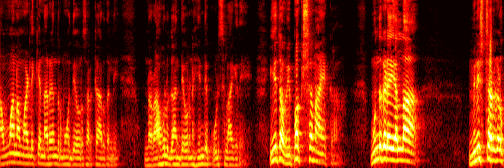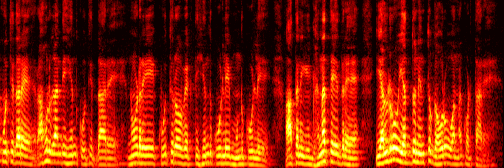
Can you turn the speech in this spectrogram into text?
ಅವಮಾನ ಮಾಡಲಿಕ್ಕೆ ನರೇಂದ್ರ ಮೋದಿ ಅವರ ಸರ್ಕಾರದಲ್ಲಿ ರಾಹುಲ್ ಗಾಂಧಿಯವ್ರನ್ನ ಹಿಂದೆ ಕೂಡಿಸಲಾಗಿದೆ. ಈತ ವಿಪಕ್ಷ ನಾಯಕ. ಮುಂದಗಡೆ ಎಲ್ಲ ಮಿನಿಸ್ಟರ್ಗಳು ಕೂತಿದ್ದಾರೆ. ರಾಹುಲ್ ಗಾಂಧಿ ಹಿಂದೆ ಕೂತಿದ್ದಾರೆ. ನೋಡ್ರಿ, ಕೂತಿರೋ ವ್ಯಕ್ತಿ ಹಿಂದೆ ಕೂಡಲಿ, ಮುಂದೆ ಕೂಡಲಿ. ಆತನಿಗೆ ಘನತೆ ಇದ್ದರೆ ಎಲ್ಲರೂ ಎದ್ದು ನಿಂತು ಗೌರವವನ್ನು ಕೊಡ್ತಾರೆ.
